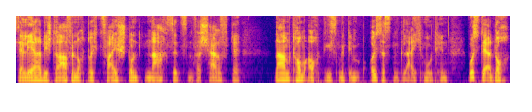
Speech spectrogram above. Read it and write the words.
der Lehrer die Strafe noch durch zwei Stunden Nachsitzen verschärfte, nahm Tom auch dies mit dem äußersten Gleichmut hin. Wusste er doch,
